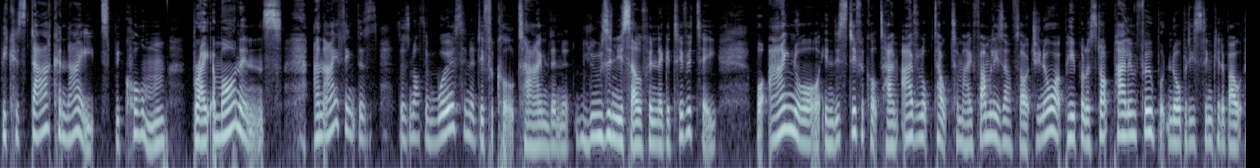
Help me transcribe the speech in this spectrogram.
because darker nights become brighter mornings. And I think there's there's nothing worse in a difficult time than losing yourself in negativity. But I know in this difficult time, I've looked out to my families. I've thought, you know what, people are stockpiling food, but nobody's thinking about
